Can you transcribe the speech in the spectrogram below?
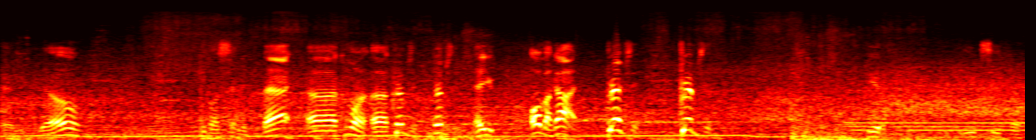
There we go. We're gonna send it back. Uh, come on, uh, Crimson, Crimson. There you. Oh my God, Crimson, Crimson. Beautiful, beautiful.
